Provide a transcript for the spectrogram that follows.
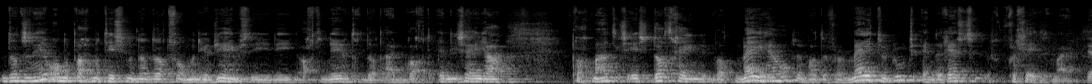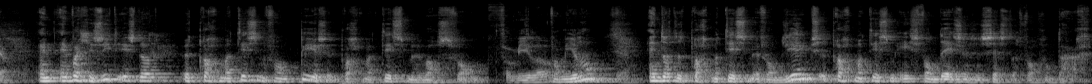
dat is een heel ander pragmatisme dan dat van meneer James, die, die in 1890 dat uitbracht. En die zei, ja, pragmatisch is datgene wat mij helpt en wat er voor mij toe doet en de rest vergeet het maar. Ja. En, en wat je ziet is dat het pragmatisme van Peirce het pragmatisme was van, Van Mierlo. van Mierlo. Ja. En dat het pragmatisme van James het pragmatisme is van D66 van vandaag.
